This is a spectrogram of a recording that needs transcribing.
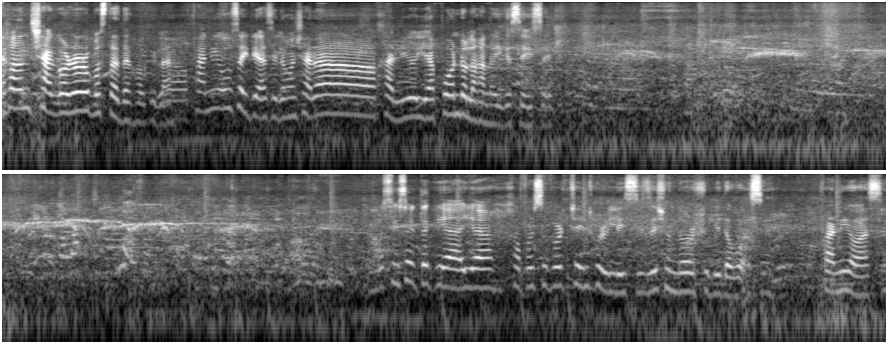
এখন সাগরের অবস্থা দেখো কিলা। পানি ও সাইডে আছিল এখন সারা খালি ইয়া পন্ড লাগানো হয়ে গেছে সেই সাইডটা কি ইয়া কাপড় চাপড় চেঞ্জ করে লিছি যে সুন্দর সুবিধাও আছে পানিও আছে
